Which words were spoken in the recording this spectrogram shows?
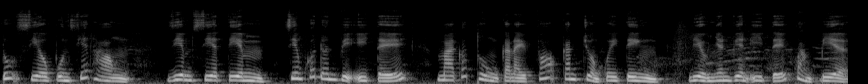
tụ siêu pun xiết hồng, diêm xia tiêm, diêm có đơn vị y tế, mà các thùng cả này phó căn chuồng quây tình, liều nhân viên y tế quảng bìa.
